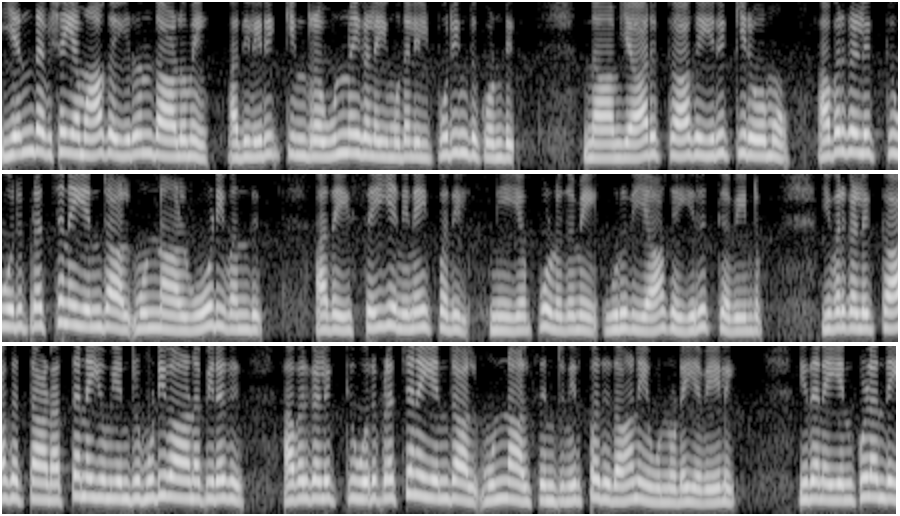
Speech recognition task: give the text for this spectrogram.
எந்த விஷயமாக இருந்தாலுமே அதில் இருக்கின்ற உண்மைகளை முதலில் புரிந்து கொண்டு நாம் யாருக்காக இருக்கிறோமோ அவர்களுக்கு ஒரு பிரச்சனை என்றால் முன்னால் ஓடி வந்து அதை செய்ய நினைப்பதில் நீ எப்பொழுதுமே உறுதியாக இருக்க வேண்டும். இவர்களுக்காகத்தான் அத்தனையும் என்று முடிவான பிறகு அவர்களுக்கு ஒரு பிரச்சனை என்றால் முன்னால் சென்று நிற்பதுதானே உன்னுடைய வேலை. இதனை என் குழந்தை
